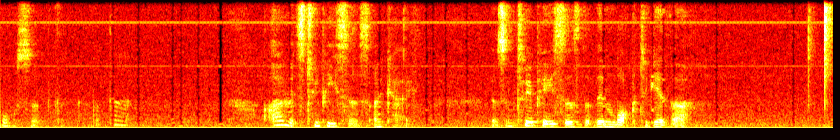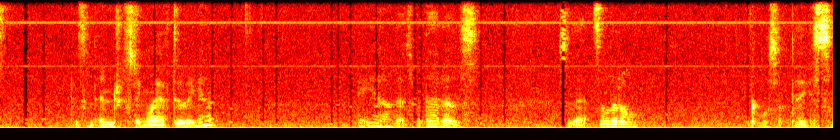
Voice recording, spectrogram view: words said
Corset. What the? Oh, it's two pieces. Okay. It's in two pieces that then lock together. It's an interesting way of doing it. Yeah, that's what that is. So that's a little corset piece.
